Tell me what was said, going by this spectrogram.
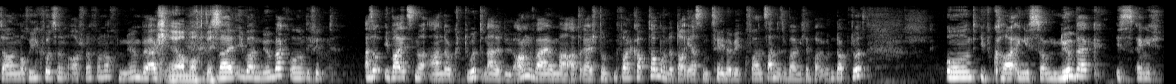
dann mache ich kurz einen Ausschweifer nach Nürnberg. Ja, mach das. Weil ich war in Nürnberg und ich finde, also ich war jetzt nur einen Tag dort und auch nicht lang, weil wir eine drei Stunden Fahrt gehabt haben und da erst um 10 Uhr weggefahren sind. Also ich war eigentlich einen halben Tag dort. Und ich kann eigentlich sagen, Nürnberg ist eigentlich,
